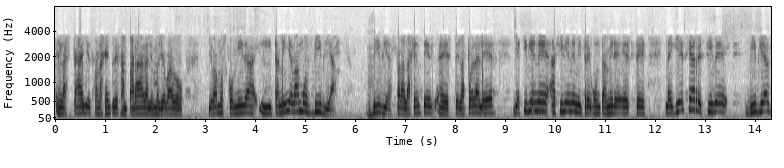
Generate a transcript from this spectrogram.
en las calles con la gente desamparada, le hemos llevado llevamos comida y también llevamos Biblia, Biblias para la gente este la pueda leer. Y aquí viene aquí viene mi pregunta, mire, este la iglesia recibe Biblias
